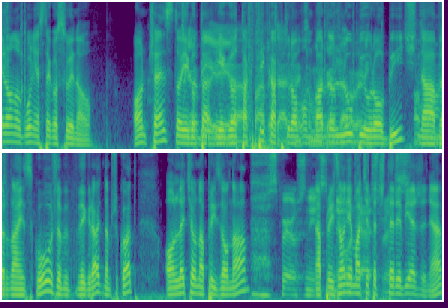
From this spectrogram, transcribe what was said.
Iron ogólnie z tego słynął. On często, jego, ta, jego taktyka, którą on bardzo lubił robić na Aha. Verdańsku, żeby wygrać na przykład, on leciał na. Sparrows needs Na Prisonie no macie te cztery wieże, nie?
